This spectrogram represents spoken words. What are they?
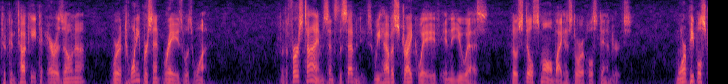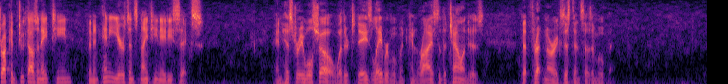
to Kentucky to Arizona, where a 20% raise was won. For the first time since the 70s, we have a strike wave in the U.S., though still small by historical standards. More people struck in 2018 than in any year since 1986. And history will show whether today's labor movement can rise to the challenges that threaten our existence as a movement.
